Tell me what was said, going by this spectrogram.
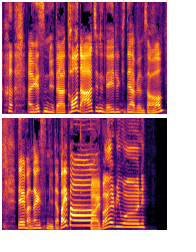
알겠습니다. 더 나아지는 내일을 기대하면서 내일 만나겠습니다. 바이바이. bye bye everyone.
